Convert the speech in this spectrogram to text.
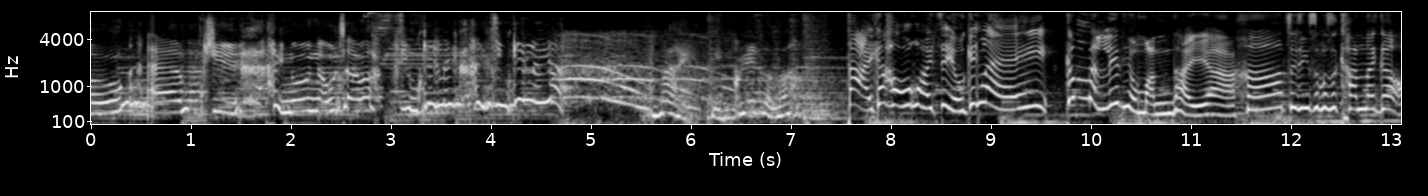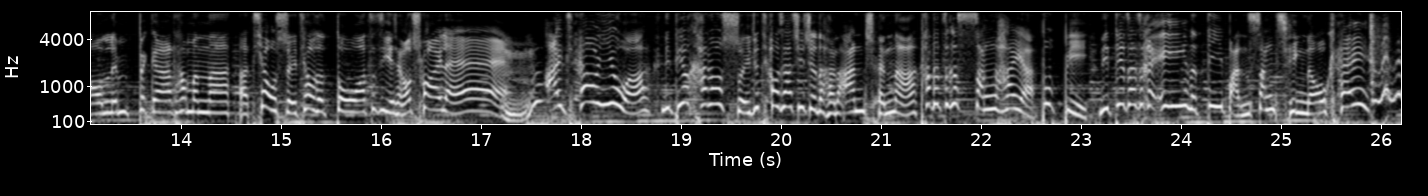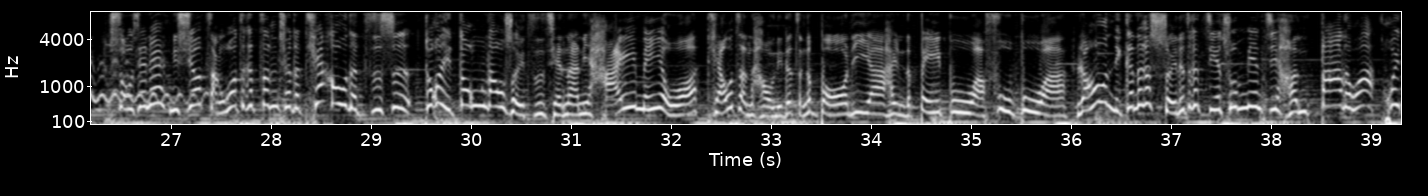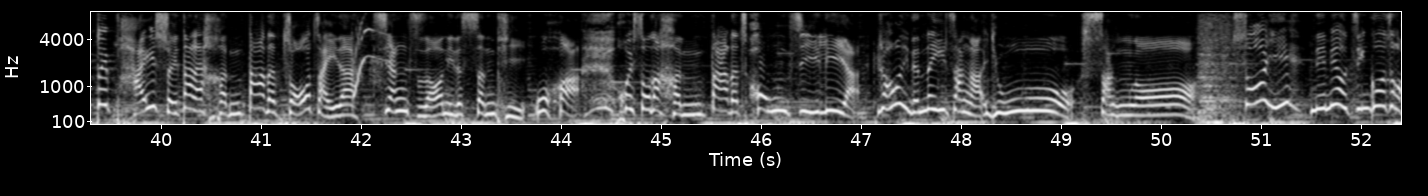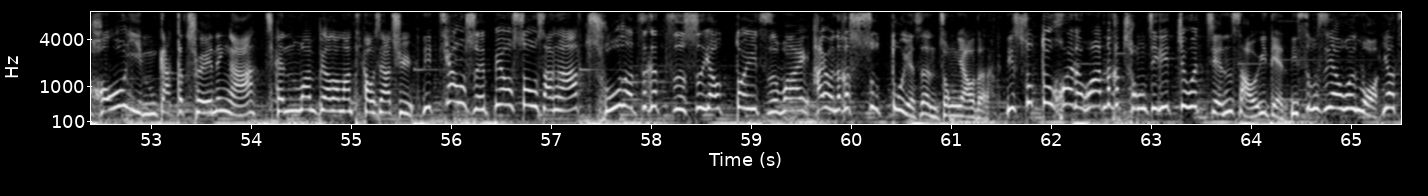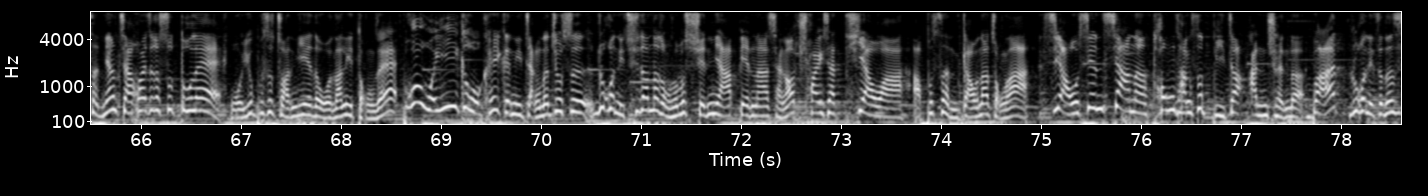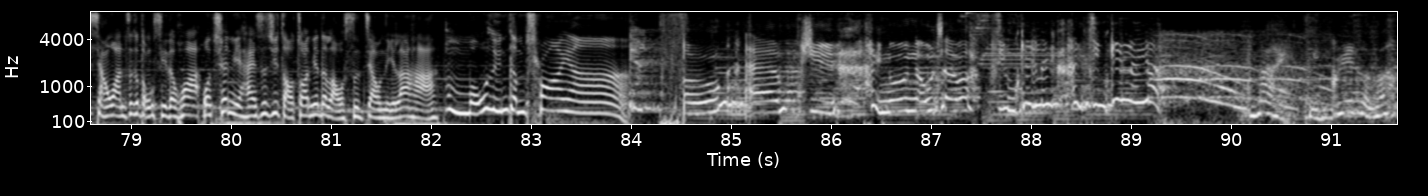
O M G，系我嘅偶像啊！赵经理系赵经理啊！My Green 啦！大家好，我系赵经理。今日呢条问题啊，哈，最近是不是看那个 Olympic 啊，他们啊，啊跳水跳得多，啊，自己也想要 try 咧。I tell you 啊，你不要看到水就跳下去，觉得很安全呐。它的这个伤害啊，不比你跌在这个硬硬的地板上轻的，OK？首先呢，你需要掌握这个正确的跳的姿势。如果你动到水之前呢，你还没有哦调整好你的整个 body 啊，还有你的背部啊、腹部啊，然后你跟那个水的这个接触面积很大。的话会对排水带来很大的阻滞的，这样子哦，你的身体哇会受到很大的冲击力啊，然后你的内脏啊哟伤咯。所以你没有经过这种好严格的 training 啊，千万不要让乱跳下去，你跳水不要受伤啊。除了这个姿势要对之外，还有那个速度也是很重要的。你速度快的话，那个冲击力就会减少一点。你是不是要问我要怎样加快这个速度嘞？我又不是专业的，我哪里懂啫？不过唯一一个我可以跟你讲的就是，如果你去到那种什么悬崖边啊，想要踹一下跳啊啊，不是很高那种啦，脚先下呢，通常是比较安全的。But 如果你真的是想玩这个东西的话，我劝你还是去找专业的老师教你啦哈。谋 t r 踹啊。Oh, MG，系我偶像啊，赵经理系赵经理啊。m y 你 green 了吗？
